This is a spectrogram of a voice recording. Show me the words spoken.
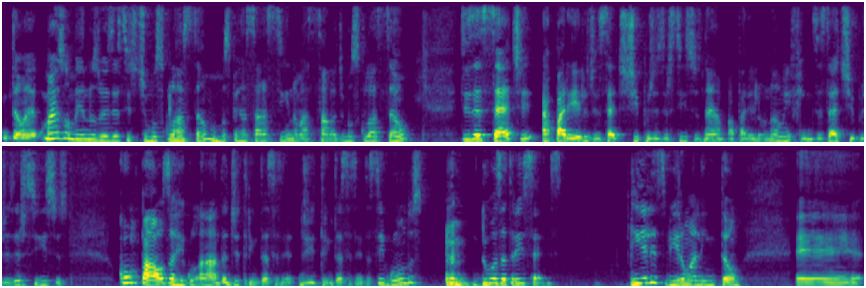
Então, é mais ou menos um exercício de musculação, vamos pensar assim, numa sala de musculação, 17 aparelhos, 17 tipos de exercícios, né? Aparelho não, enfim, 17 tipos de exercícios, com pausa regulada de 30, de 30 a 60 segundos, duas a três séries. E eles viram ali, então, é,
